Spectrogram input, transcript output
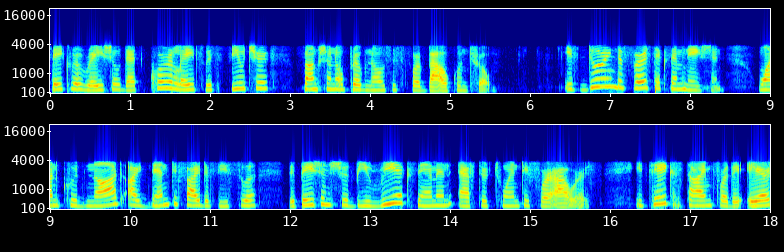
sacral ratio that correlates with future functional prognosis for bowel control. If during the first examination one could not identify the fistula, the patient should be re-examined after 24 hours. It takes time for the air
